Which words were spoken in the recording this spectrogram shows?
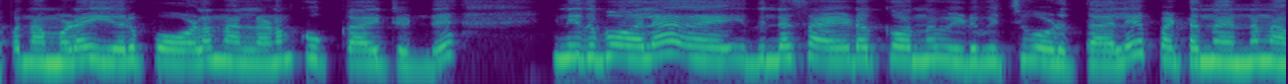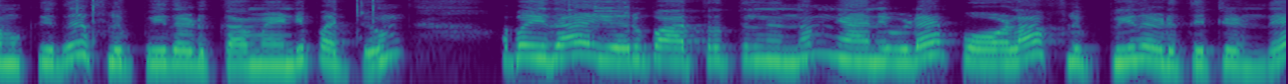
അപ്പൊ നമ്മുടെ ഈ ഒരു പോള നല്ലോണം കുക്കായിട്ടുണ്ട്. ഇനി ഇതുപോലെ ഇതിന്റെ സൈഡൊക്കെ ഒന്ന് വിടുവിച്ച് കൊടുത്താൽ പെട്ടെന്ന് തന്നെ നമുക്ക് ഇത് ഫ്ലിപ്പ് ചെയ്തെടുക്കാൻ വേണ്ടി പറ്റും. അപ്പൊ ഇതാ ഈ ഒരു പാത്രത്തിൽ നിന്നും ഞാനിവിടെ പോള ഫ്ലിപ്പ് ചെയ്തെടുത്തിട്ടുണ്ട്.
